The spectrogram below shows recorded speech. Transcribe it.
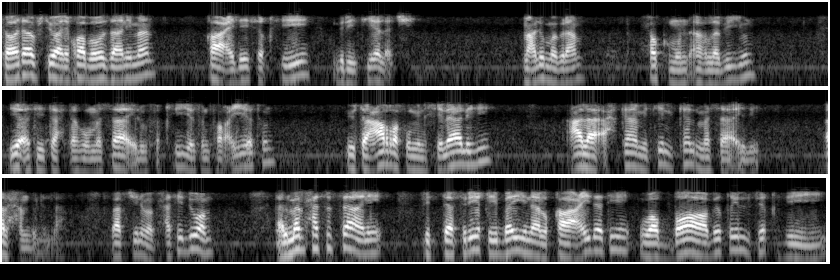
کەواتە پشتیوانی خوا بەوە زانیمان قاعدەی فقهی بريتية لتشي معلومة برام؟ حكم أغلبي يأتي تحته مسائل فقهية فرعية يتعرف من خلاله على أحكام تلك المسائل. الحمد لله. بابتين مبحث دوم. المبحث الثاني في التفريق بين القاعدة والضابط الفقهي.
